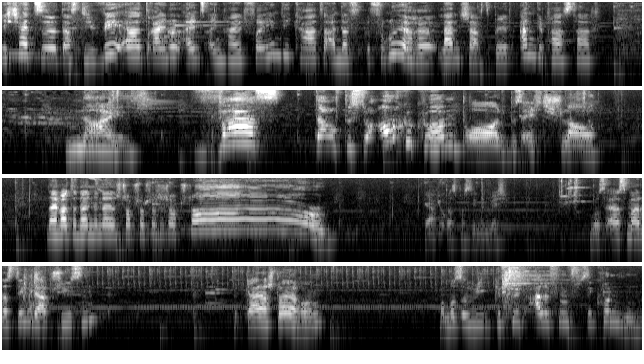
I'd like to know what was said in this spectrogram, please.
Ich schätze, dass die WR301-Einheit vorhin die Karte an das frühere Landschaftsbild angepasst hat. Nein! Was? Darauf bist du auch gekommen? Boah, du bist echt schlau. Nein, warte, nein, nein, nein, stopp, stopp, stopp, stopp, stopp! Ja, das passiert nämlich. Ich muss erstmal das Ding wieder abschießen. Mit geiler Steuerung. Man muss irgendwie gefühlt alle 5 Sekunden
